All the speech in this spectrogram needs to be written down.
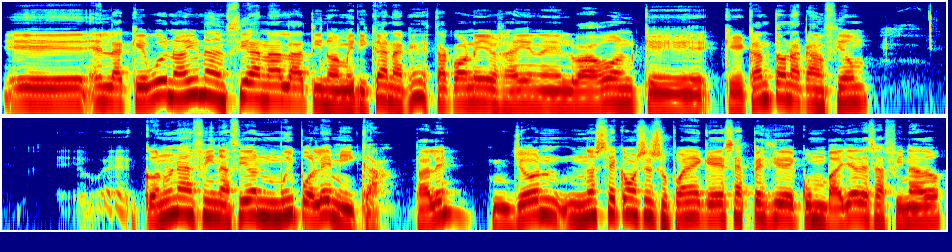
Eh, en la que, bueno, hay una anciana latinoamericana que está con ellos ahí en el vagón que, que canta una canción con una afinación muy polémica, ¿vale? Yo no sé cómo se supone que esa especie de cumbaya desafinado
